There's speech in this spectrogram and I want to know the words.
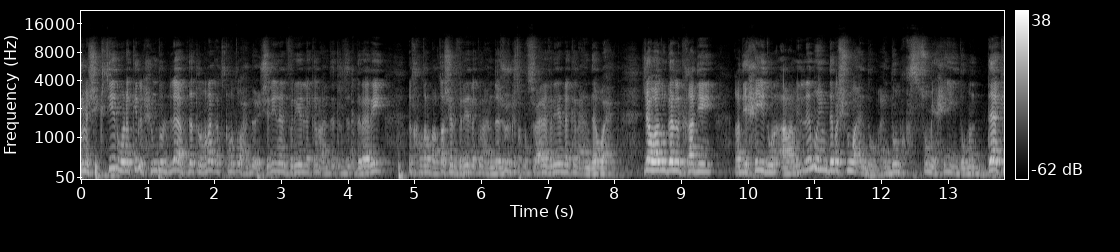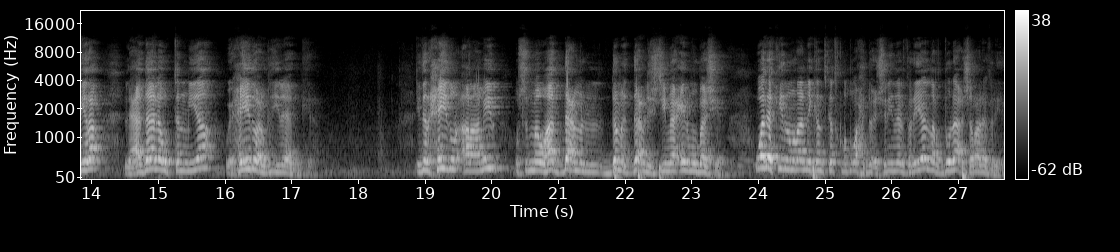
ماشي كثير ولكن الحمد لله بدات المرأة كتقبض 21000 ريال الا كانوا عندها ثلاثة الدراري كتقبض 14000 ريال الا كانوا عندها جوج كتقبض 7000 ريال الا كان عندها واحد. جاو هادو قال لك غادي غادي يحيدوا الأرامل. المهم دابا شنو عندهم؟ عندهم خصهم يحيدوا من الذاكرة العدالة والتنمية ويحيدوا عبد الإله بن كيران. اذا حيدوا الأرامل وسموها الدعم الدعم الدعم الاجتماعي المباشر. ولكن المرأة اللي كانت كتقبض 21000 ريال ردوا لها 10000 ريال.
